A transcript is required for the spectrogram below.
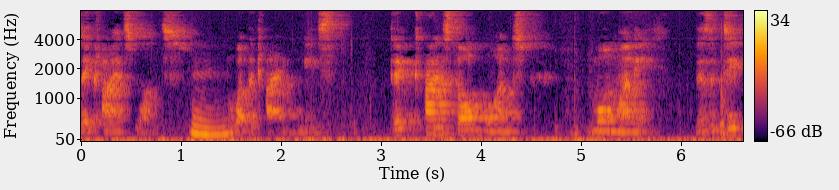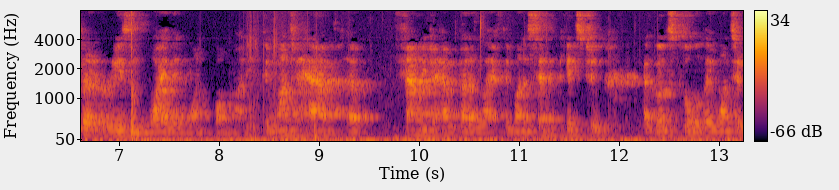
their clients want, mm. what the client needs. The clients don't want more money. There's a deeper reason why they want more money. They want to have a family to have a better life. They want to send the kids to a good school. They want to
